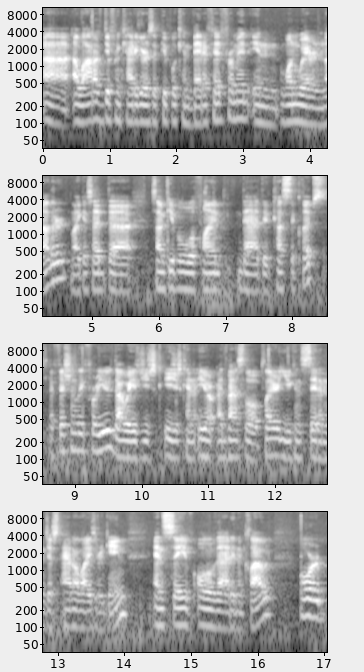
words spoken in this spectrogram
Uh, a lot of different categories that people can benefit from it in one way or another. Like I said, uh, some people will find that it cuts the clips efficiently for you. That way, you just you just can you're advanced level player. You can sit and just analyze your game and save all of that in the cloud. Or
